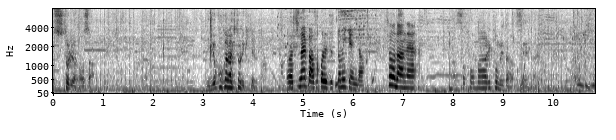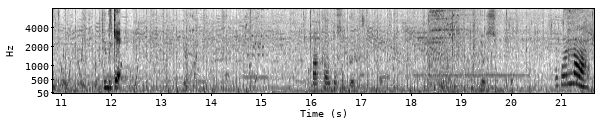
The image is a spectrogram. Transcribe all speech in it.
し一人は倒したで横から一人来てるな。俺スナイパーあそこでずっと見てんだ。そうだね。あそこ回り込めたら強いんだよ行ってみ行け了解。あカウントストップ。よいしょ。えこんなん。とり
